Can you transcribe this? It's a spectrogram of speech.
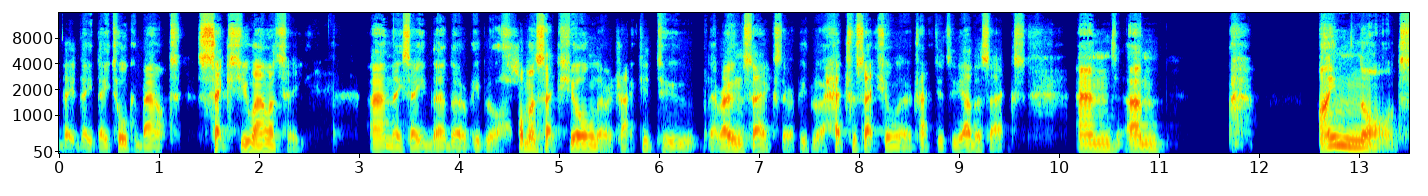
they they they talk about sexuality, and they say that there are people who are homosexual, they're attracted to their own sex. There are people who are heterosexual, they're attracted to the other sex, and um, I'm not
